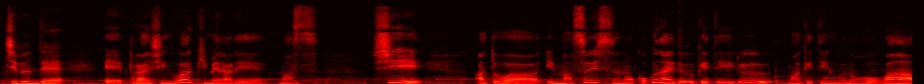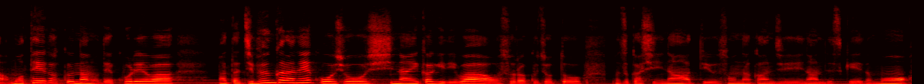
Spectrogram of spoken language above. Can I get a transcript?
自分で、えー、プライシングは決められますしあとは今スイスの国内で受けているマーケティングの方はもう定額なのでこれはまた自分からね交渉をしない限りはおそらくちょっと難しいなっていうそんな感じなんですけれども、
